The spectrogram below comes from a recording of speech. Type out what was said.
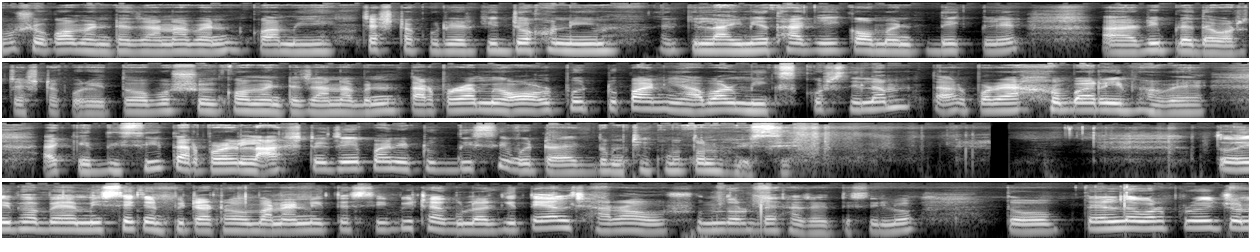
অবশ্যই কমেন্টে জানাবেন। আমি চেষ্টা করি আর কি, যখনই আর কি লাইনে থাকি কমেন্ট দেখলে রিপ্লাই দেওয়ার চেষ্টা করি। তো অবশ্যই কমেন্টে জানাবেন। তারপর আমি অল্প একটু পানি আবার মিক্স করছিলাম, তারপরে আবার এইভাবে একে দিছি। তারপরে লাস্টে যে পানিটুক দিছি, ওইটা একদম ঠিক মতন হয়েছে তো এইভাবে আমি সেকেন্ড পিঠাটাও বানিয়ে নিতেছি। পিঠাগুলো আর কি তেল ছাড়াও সুন্দর দেখা যাইতেছিল। তো তেল দেওয়ার প্রয়োজন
